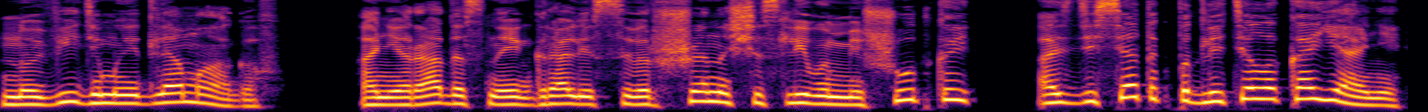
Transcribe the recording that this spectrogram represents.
но видимые для магов. Они радостно играли с совершенно счастливым Мишуткой, а с десяток подлетело Каяне,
